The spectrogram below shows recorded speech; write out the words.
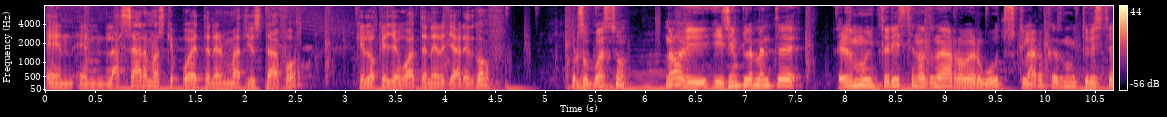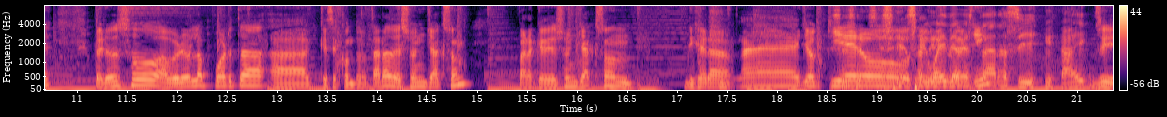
en, en las armas que puede tener Matthew Stafford que lo que llegó a tener Jared Goff. Por supuesto. No, y, simplemente es muy triste no tener a Robert Woods, claro que es muy triste, pero eso abrió la puerta a que se contratara a Deshaun Jackson para que Deshaun Jackson dijera, ah, yo quiero. Ese- ese- ese salir güey de debe aquí". estar así. Ay, Sí.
